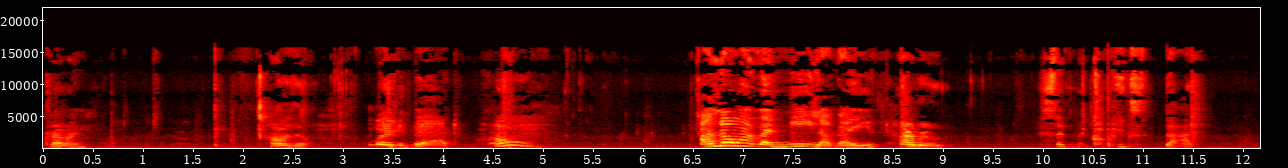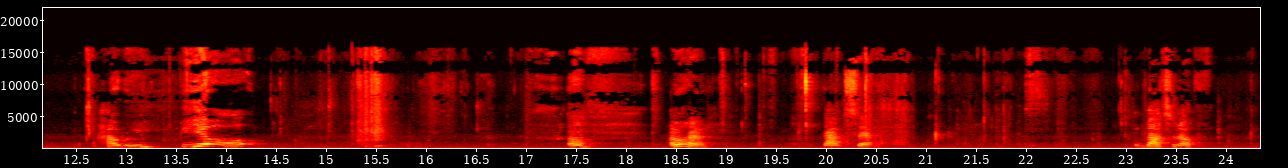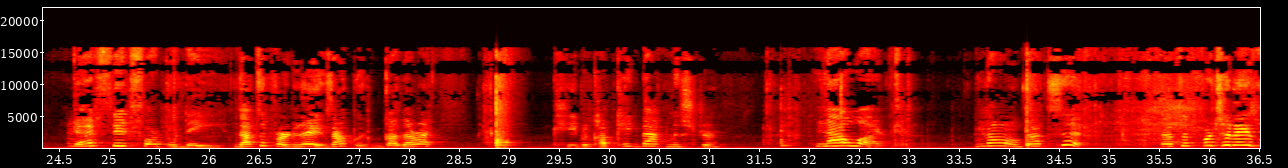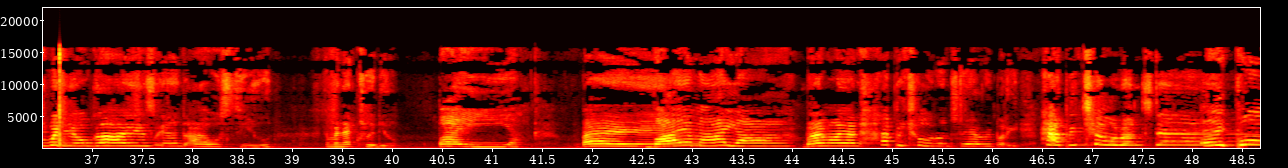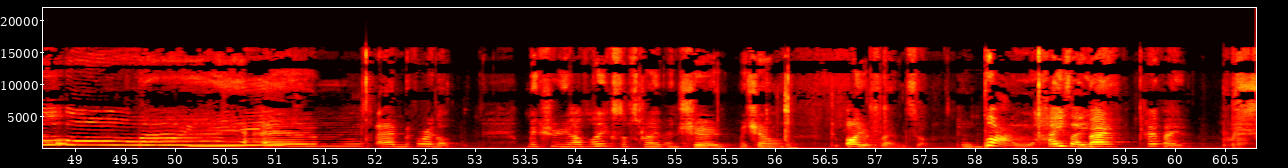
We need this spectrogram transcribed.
Try mine. How is it? Very bad. Oh, I don't want vanilla, guys. how rude. Said my cupcake's bad. How rude. Yeah. Oh, okay. That's it. That's enough. That's it for today. That's it for today. Exactly. Got that right. Keep your cupcake back, mister. Now what? No, that's it. That's it for today's video, guys. And I will see you in my next video. Bye. Bye. Bye, Maya. Bye, Maya, and happy Children's Day, everybody. Happy Children's Day. Hey, Bye. Um, and before I go, make sure you have liked, subscribe, and shared my channel to all your friends. So, Bye. High five. bye. High five.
